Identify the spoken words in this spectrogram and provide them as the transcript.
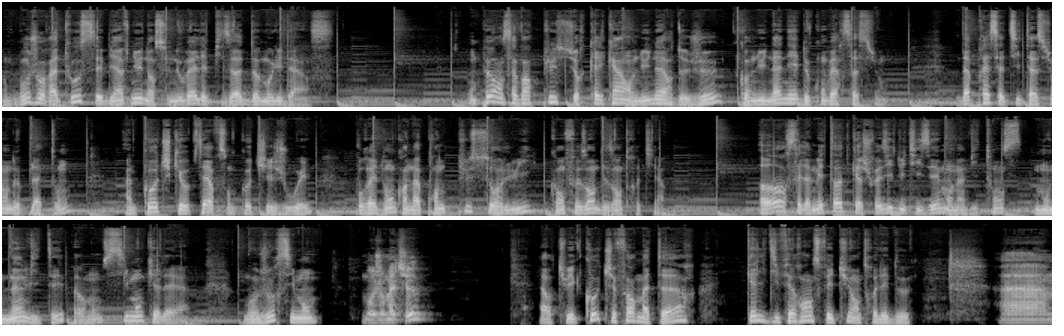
Bonjour à tous et bienvenue dans ce nouvel épisode d'Homo Ludens. On peut en savoir plus sur quelqu'un en une heure de jeu qu'en une année de conversation. D'après cette citation de Platon, un coach qui observe son coach jouer pourrait donc en apprendre plus sur lui qu'en faisant des entretiens. Or, c'est la méthode qu'a choisi d'utiliser mon, mon invité pardon, Simon Keller. Bonjour Simon. Bonjour Mathieu. Alors tu es coach et formateur. Quelle différence fais-tu entre les deux? Euh,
